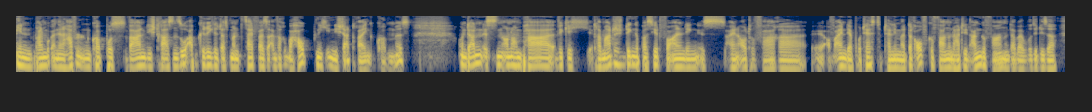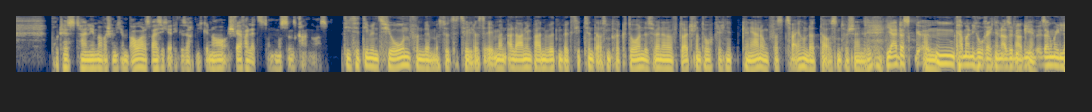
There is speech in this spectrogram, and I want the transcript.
In Brandenburg an den Havel und Cottbus waren die Straßen so abgeriegelt, dass man zeitweise einfach überhaupt nicht in die Stadt reingekommen ist. Und dann ist auch noch ein paar wirklich dramatische Dinge passiert. Vor allen Dingen ist ein Autofahrer äh, auf einen der Protestteilnehmer draufgefahren und hat ihn angefahren. Und dabei wurde dieser Protestteilnehmer, wahrscheinlich ein Bauer, das weiß ich ehrlich gesagt nicht genau, schwer verletzt und musste ins Krankenhaus. Diese Dimension von dem, was du jetzt erzählt hast, ich meine, allein in Baden-Württemberg 17.000 Traktoren, das wären dann auf Deutschland hochgerechnet, keine Ahnung, fast 200.000 wahrscheinlich. Ja, das ähm, kann man nicht hochrechnen. Also Okay. die, sagen wir mal, die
